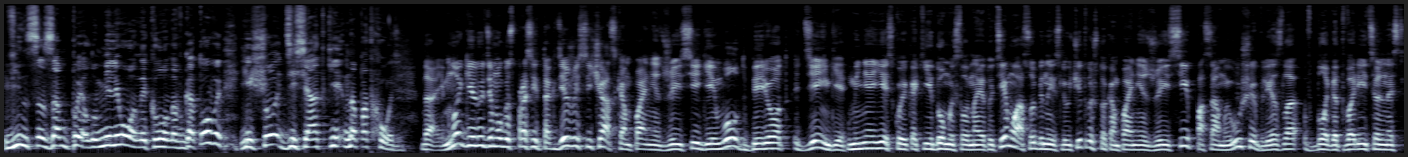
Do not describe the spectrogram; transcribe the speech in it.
Винса Зампеллу. Миллионы клонов готовы, еще десятки на подходе. Да, и многие люди могут спросить, так где же сейчас компания GSC Game World берет деньги? У меня есть кое-какие домыслы на эту тему, особенно если учитывать, что компания GSC по самые уши влезла в благотворительность.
